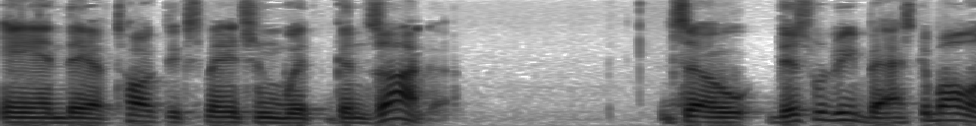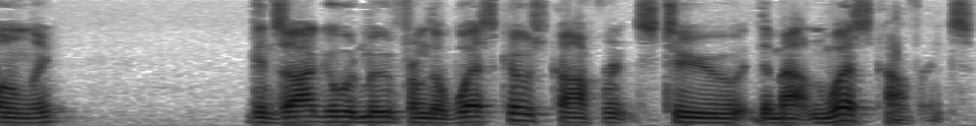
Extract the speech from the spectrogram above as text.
and they have talked expansion with Gonzaga. So this would be basketball only. Gonzaga would move from the West Coast Conference to the Mountain West Conference.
